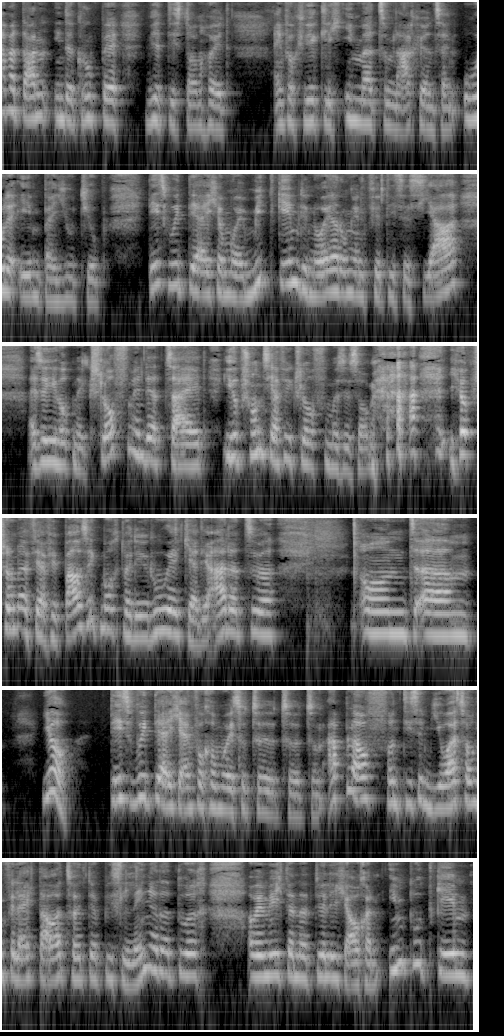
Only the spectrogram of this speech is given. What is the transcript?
Aber dann in der Gruppe wird es dann halt einfach wirklich immer zum Nachhören sein oder eben bei YouTube. Das wollte ich euch einmal mitgeben, die Neuerungen für dieses Jahr. Also ich habe nicht geschlafen in der Zeit. Ich habe schon sehr viel geschlafen, muss ich sagen. ich habe schon sehr viel Pause gemacht, weil die Ruhe gehört ja auch dazu. Und ähm, ja, das wollte ich euch einfach einmal so zu, zu, zum Ablauf von diesem Jahr sagen. Vielleicht dauert es heute ein bisschen länger dadurch, aber ich möchte natürlich auch einen Input geben.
